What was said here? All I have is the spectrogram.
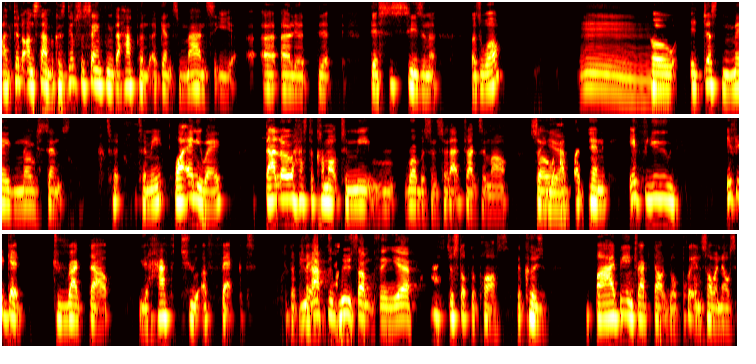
I didn't understand because this was the same thing that happened against Man City uh, earlier thi- this season as well. Mm. So it just made no sense to, to me. But anyway, Dalot has to come out to meet Robertson, so that drags him out. So, Yeah. uh, but then if you if you get dragged out, you have to affect the play. You have to do something, yeah. have to stop the pass because by being dragged out, you're putting someone else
